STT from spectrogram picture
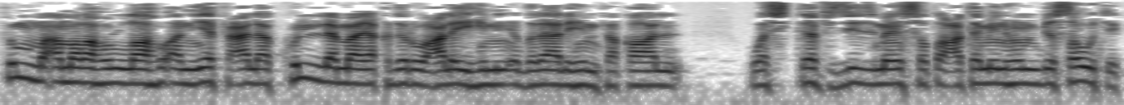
ثم أمره الله أن يفعل كل ما يقدر عليه من إضلالهم فقال واستفزز من استطعت منهم بصوتك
